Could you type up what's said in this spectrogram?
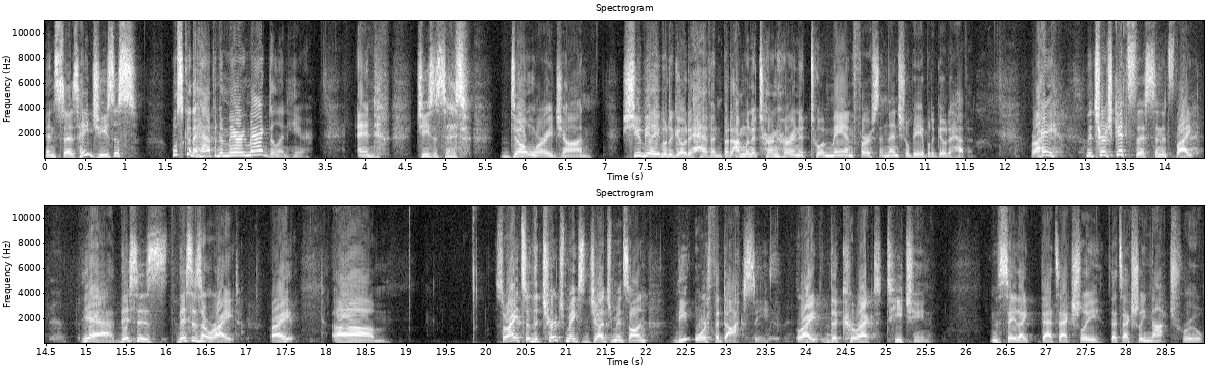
and says, Hey, Jesus, what's going to happen to Mary Magdalene here? And Jesus says, don't worry, John. She'll be able to go to heaven, but I'm going to turn her into a man first, and then she'll be able to go to heaven. Right? The church gets this, and it's like, yeah, this is this isn't right, right? Um, so right, so the church makes judgments on the orthodoxy, right? The correct teaching, and say like that's actually that's actually not true.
